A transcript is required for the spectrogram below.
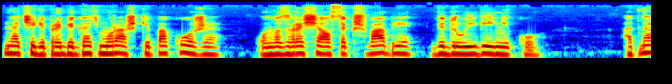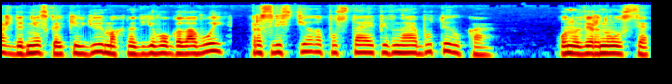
начали пробегать мурашки по коже. Он возвращался к швабре, ведру и венику. Однажды в нескольких дюймах над его головой просвистела пустая пивная бутылка. Он увернулся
